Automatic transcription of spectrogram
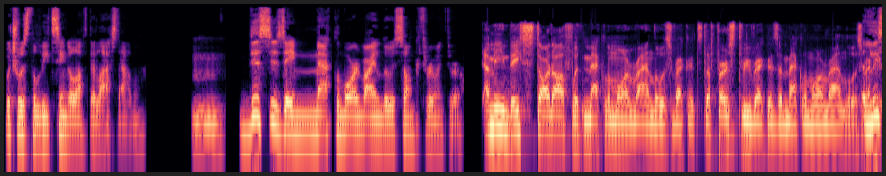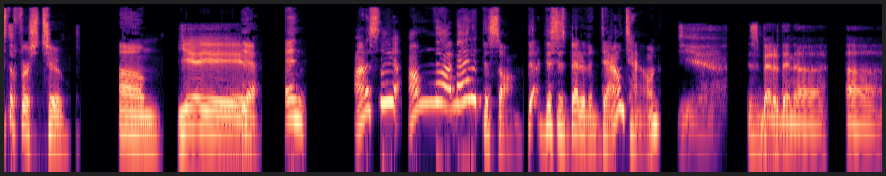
which was the lead single off their last album. hmm This is a Macklemore and Ryan Lewis song through and through. I mean, they start off with Macklemore and Ryan Lewis records. The first three records are Macklemore and Ryan Lewis At records. least the first two. Um, yeah, yeah, yeah, yeah. yeah. And honestly, I'm not mad at this song. Th- This is better than Downtown. Yeah. This is better than uh uh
